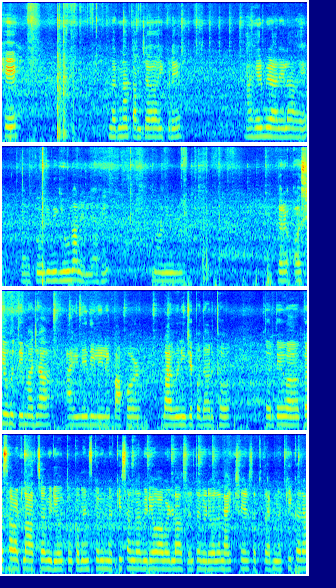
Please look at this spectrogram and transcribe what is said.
हे लग्नात आमच्या इकडे आहेर मिळालेला आहे. तर तोही मी घेऊन आलेली आहे. आणि तर असे होते माझ्या आईने दिलेले पापड वाळवणीचे पदार्थ. तर ते कसा वाटला आजचा व्हिडिओ? तो कमेंट्स करून नक्की सांगा. व्हिडिओ आवडला असेल तर व्हिडिओला लाईक शेअर सबस्क्राईब नक्की करा.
